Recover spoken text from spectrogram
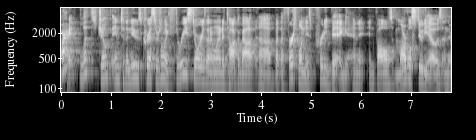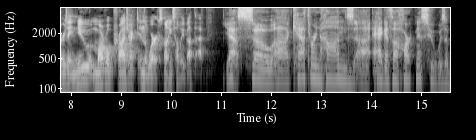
All right, let's jump into the news, Chris. There's only three stories that I wanted to talk about, uh, but the first one is pretty big and it involves Marvel Studios, and there is a new Marvel project in the works. Why don't you tell me about that? Yes. So, uh, Kathryn Hahn's uh, Agatha Harkness, who was a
